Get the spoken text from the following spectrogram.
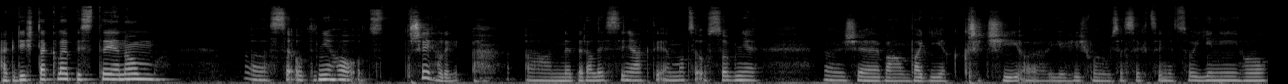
A když takhle byste jenom se od něho odstřihli a nebrali si nějak ty emoce osobně, eh, že vám vadí, jak křičí a Ježíš, on už zase chce něco jiného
